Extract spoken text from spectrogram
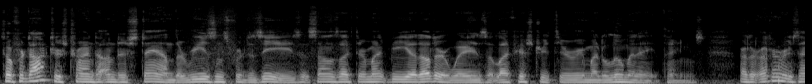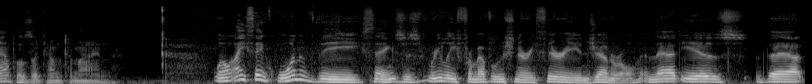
So for doctors trying to understand the reasons for disease, it sounds like there might be yet other ways that life history theory might illuminate things. Are there other examples that come to mind? Well, I think one of the things is really from evolutionary theory in general, and that is that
